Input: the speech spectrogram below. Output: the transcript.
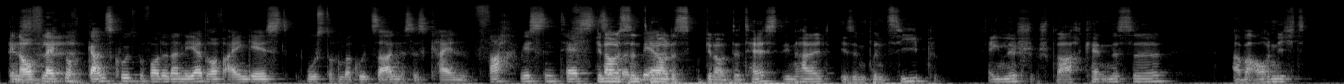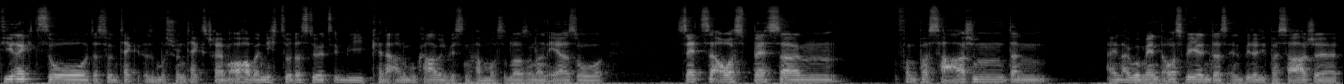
Genau, es, vielleicht äh, noch ganz kurz, bevor du da näher drauf eingehst, musst du doch immer kurz sagen, das ist kein Fachwissen-Test. Genau, das sind, genau, das, genau, der Testinhalt ist im Prinzip Englisch-Sprachkenntnisse, aber auch nicht direkt so, dass du einen Text, also musst schon einen Text schreiben auch, aber nicht so, dass du jetzt irgendwie, keine Ahnung, Vokabelwissen haben musst oder, sondern eher so Sätze ausbessern von Passagen, dann ein Argument auswählen, das entweder die Passage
